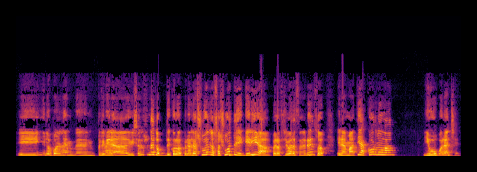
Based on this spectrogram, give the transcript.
Y, y lo ponen en, en primera división. Es un dato de color, pero el ayudante- los ayudantes que quería para llevar a San Lorenzo eran Matías Córdoba y Hugo Colache.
